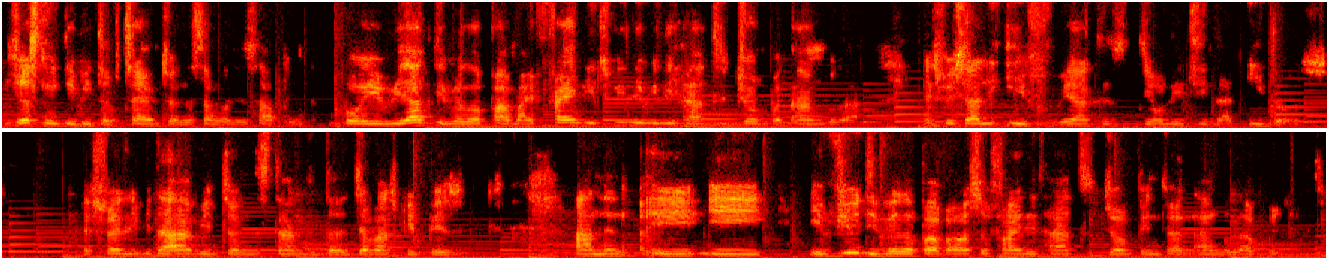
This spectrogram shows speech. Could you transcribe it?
You just need a bit of time to understand what is happening. But a React developer might find it really, really hard to jump on Angular, especially if React is the only thing that he does especially without having to understand the JavaScript basics. And then a, a, a Vue developer will also find it hard to jump into an Angular project.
